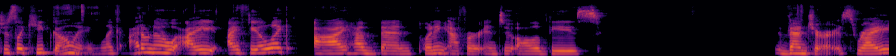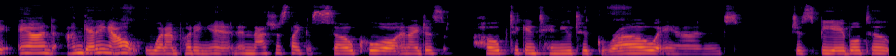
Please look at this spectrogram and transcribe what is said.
just like keep going. Like I don't know, I I feel like I have been putting effort into all of these ventures, right? And I'm getting out what I'm putting in and that's just like so cool and I just hope to continue to grow and just be able to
